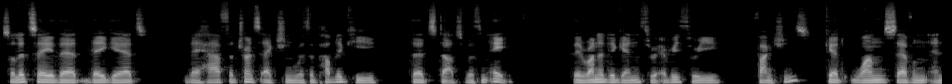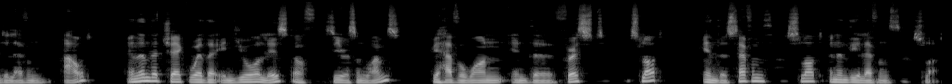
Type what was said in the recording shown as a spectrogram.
So let's say that they get, they have a transaction with a public key that starts with an A. They run it again through every three functions, get 1, 7, and 11 out, and then they check whether in your list of zeros and ones, you have a 1 in the first slot, in the seventh slot, and in the 11th slot.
